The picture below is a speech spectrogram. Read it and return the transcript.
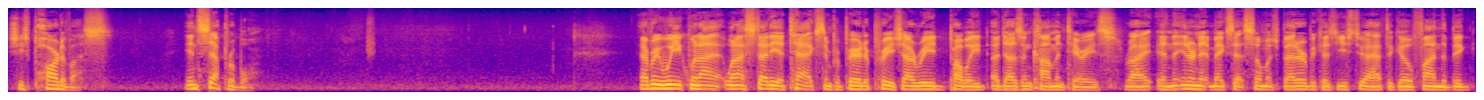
She's part of us, inseparable. Every week when I when I study a text and prepare to preach, I read probably a dozen commentaries, right? And the internet makes that so much better because used to I have to go find the big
